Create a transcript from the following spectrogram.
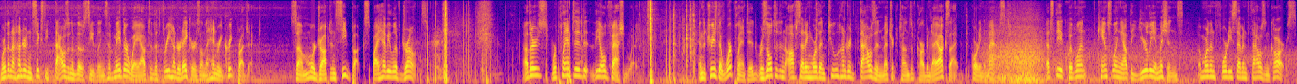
More than 160,000 of those seedlings have made their way out to the 300 acres on the Henry Creek project. Some were dropped in seed pucks by heavy lift drones. Others were planted the old fashioned way. And the trees that were planted resulted in offsetting more than 200,000 metric tons of carbon dioxide, according to MAST. That's the equivalent of canceling out the yearly emissions of more than 47,000 cars.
